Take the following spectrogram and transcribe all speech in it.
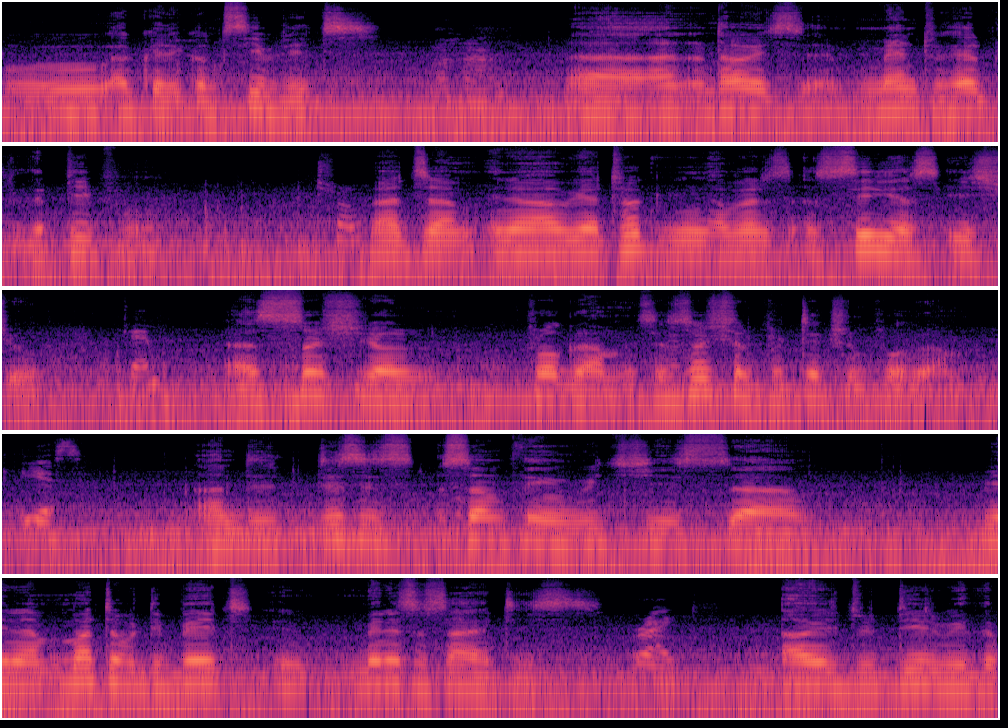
who actually conceived it Uh-huh. uh, and, and how it's uh, meant to help the people. True. But, um, you know, we are talking about a serious issue, Okay. a social program. It's a social protection program. Yes. And th- this is something which is uh, been a matter of debate in many societies. Right. How to deal with the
